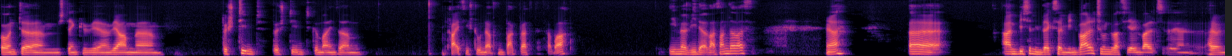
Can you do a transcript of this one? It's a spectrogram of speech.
Und ähm, ich denke, wir, wir haben ähm, bestimmt, bestimmt gemeinsam 30 Stunden auf dem Parkplatz verbracht. Immer wieder was anderes. Ja. Äh, ein bisschen im Wechsel im Wald und was wir im Wald äh,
